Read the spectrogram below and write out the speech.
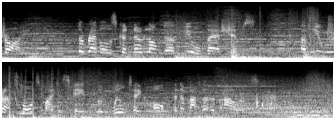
Destroyed. The rebels can no longer fuel their ships. A few transports might escape, but will take Hoth in a matter of hours.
